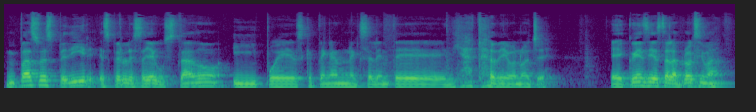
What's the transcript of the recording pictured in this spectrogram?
Mi paso es pedir, espero les haya gustado y pues que tengan un excelente día, tarde o noche. Eh, cuídense y hasta la próxima.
